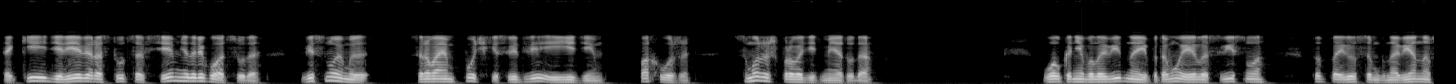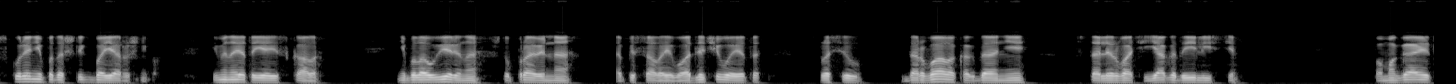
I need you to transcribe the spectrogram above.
Такие деревья растут совсем недалеко отсюда. Весной мы срываем почки с ветвей и едим». «Похоже. Сможешь проводить меня туда?» Волка не было видно, и потому Эйла свистнула. Тот появился мгновенно. Вскоре они подошли к боярышнику. Именно это я искала. Не была уверена, что правильно описала его. «А для чего это?» — спросил Дарвала, когда они стали рвать ягоды и листья. «Помогает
